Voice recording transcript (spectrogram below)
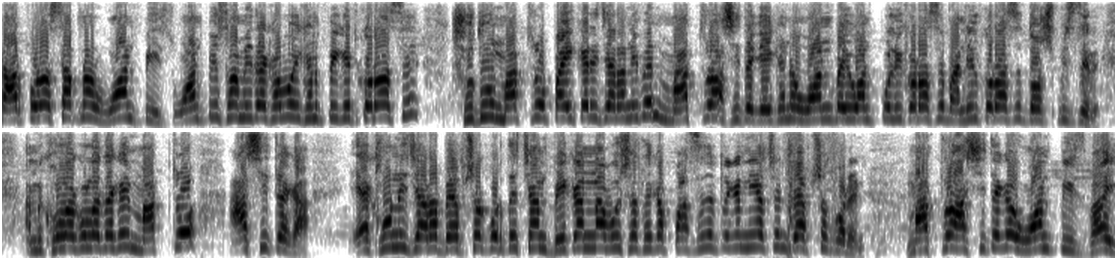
তারপর আছে আপনার ওয়ান পিস ওয়ান পিস আমি দেখাবো, এখানে প্যাকেট করা আছে। শুধু মাত্র পাইকারি যারা নেবেন, মাত্র আশি টাকা। এখানে ওয়ান বাই ওয়ান পলি করা আছে বান্ডিল করা আছে, দশ পিসের আমি খোলা খোলা দেখাই, মাত্র আশি টাকা। এখনই যারা ব্যবসা করতে চান, বেকার না বসে থেকে পাঁচ হাজার টাকা নিয়ে আসেন ব্যবসা করেন। মাত্র আশি টাকা ওয়ান পিস ভাই।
